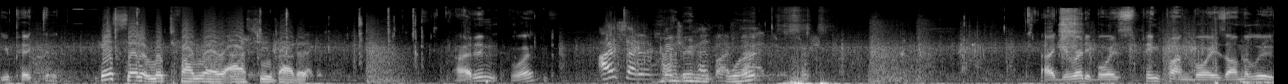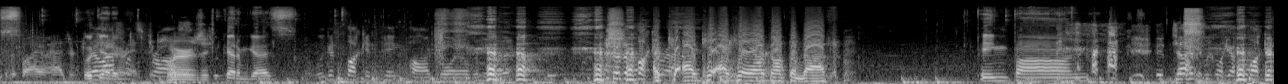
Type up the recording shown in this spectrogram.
You picked it. You guys said it looked fine when I asked you about it. I didn't. What? I said it I made your head didn't- what? bad. To insertion. Alright, get ready, boys. Ping pong boy is on the The loose. biohazard Look Their at him. Where is he? Look at him, guys. Look at fucking ping pong boy over here. The fuck I around. can't, I can't, I can't walk off the map. Ping pong. it does look like a fucking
